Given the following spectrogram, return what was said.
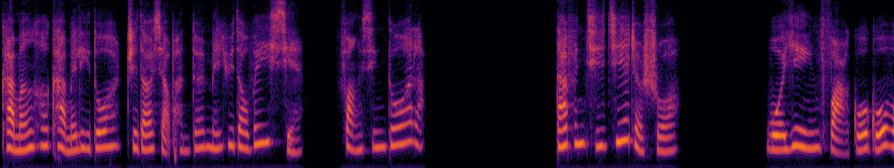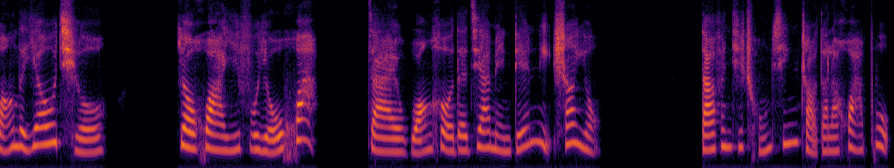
卡门和卡梅利多知道小胖墩没遇到危险，放心多了。达芬奇接着说：“我应法国国王的要求，要画一幅油画。”在王后的加冕典礼上用，达芬奇重新找到了画布，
